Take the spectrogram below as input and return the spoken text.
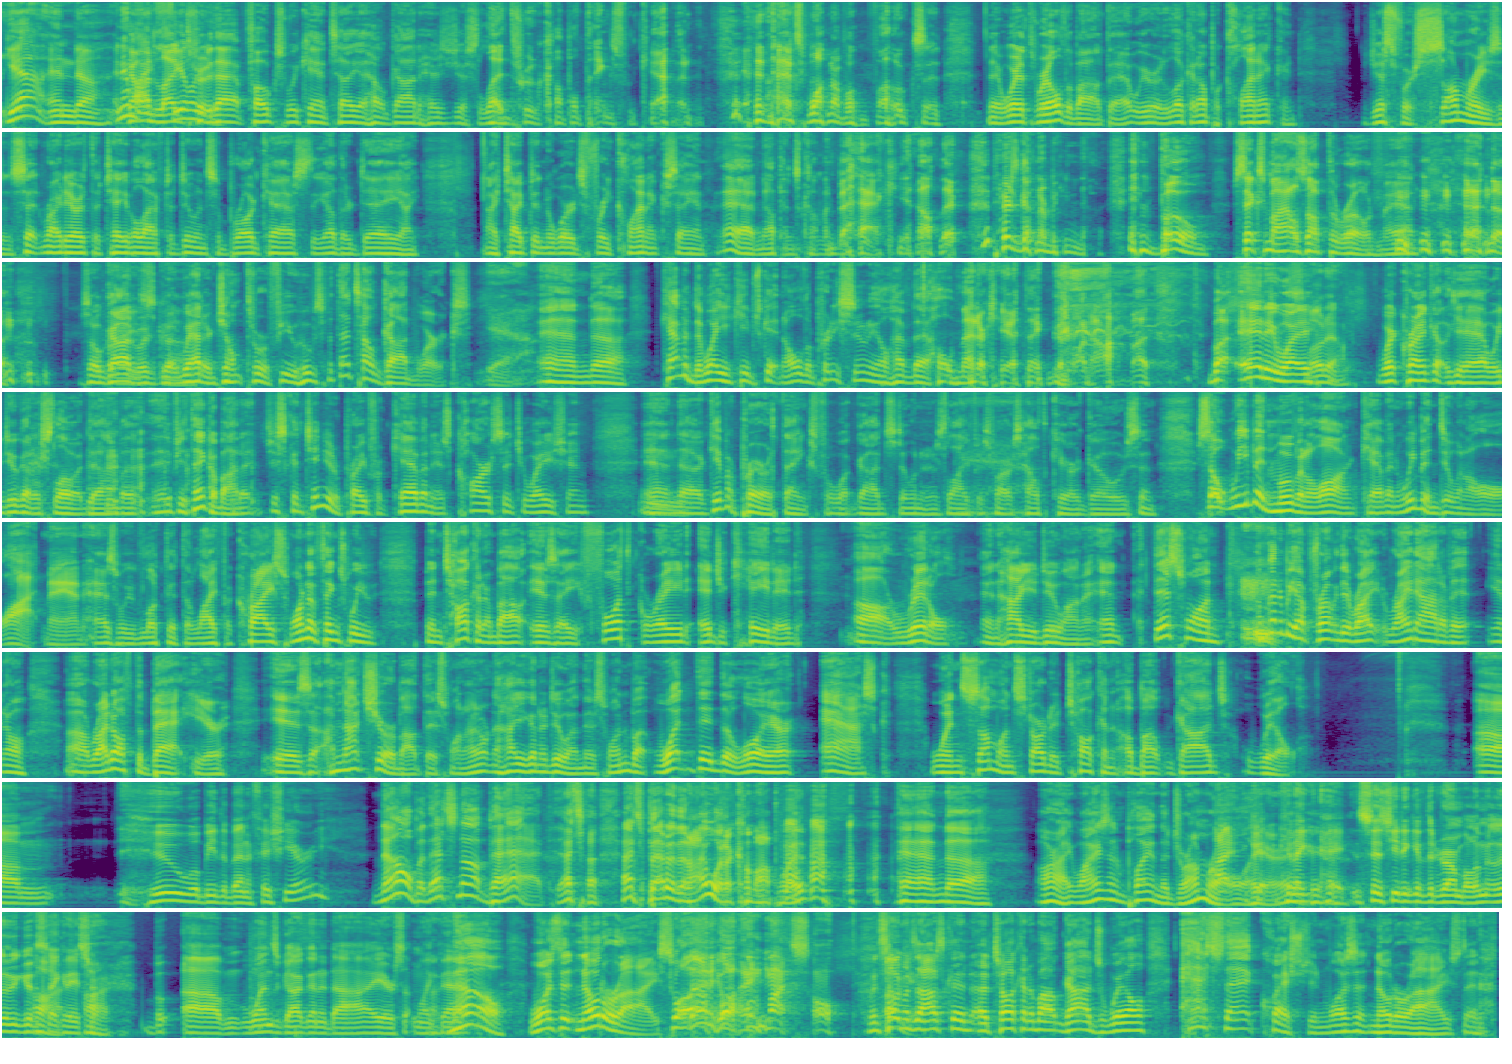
yeah, and uh, anyway, God led through that, folks. We can't tell you how God has just led through a couple things for Kevin, and that's one of them, folks. And, and we're thrilled about that. We were looking up a clinic and just for some reason, sitting right here at the table after doing some broadcasts the other day, I I typed in the words free clinic saying, yeah, nothing's coming back. You know, there, there's going to be, no, and boom, six miles up the road, man. and, uh, so God was good. God. We had to jump through a few hoops, but that's how God works. Yeah. And uh, Kevin, the way he keeps getting older, pretty soon he'll have that whole Medicare thing going on. But but anyway, slow down. We're cranking. Yeah, we do got to slow it down. But if you think about it, just continue to pray for Kevin, his car situation, and mm. uh, give a prayer of thanks for what God's doing in his life as far as health care goes. And so we've been moving along, Kevin. We've been doing a lot, man, as we've looked at the life of Christ. One of the things we've been talking about is a fourth grade educated uh, riddle and how you do on it. And this one, I'm going to be upfront with you right right out of it. You know, uh, right off the bat here is uh, I'm not sure about this one. I don't know how you're going to do on this one. But what did the lawyer ask when someone started talking about God's will? Um, who will be the beneficiary? No, but that's not bad. That's a, that's better than I would have come up with. and uh, all right, why isn't it playing the drum roll I, here? Can I, hey, since you didn't give the drum roll, let me, let me give a all second right, answer. But, um, when's God going to die or something like that? No, was it notarized? Well, anyway, oh, my soul. When someone's okay. asking, uh, talking about God's will, ask that question: Was it notarized? And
